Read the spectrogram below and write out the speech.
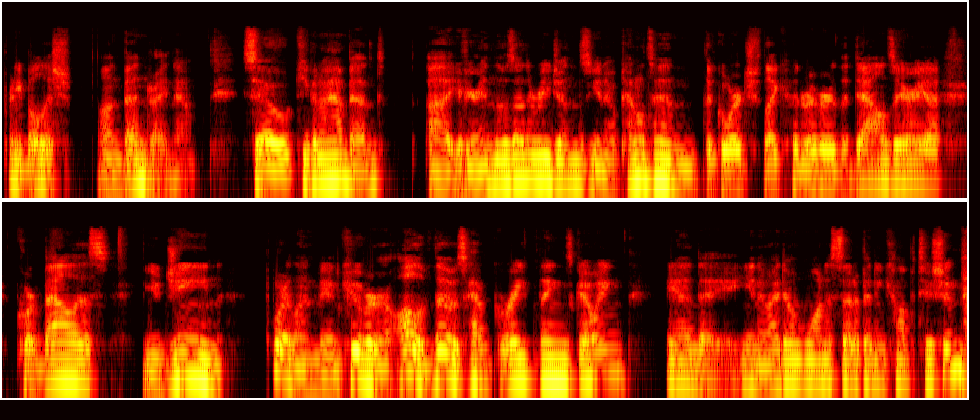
pretty bullish on Bend right now. So, keep an eye on Bend. Uh, if you're in those other regions, you know, Pendleton, the Gorge, like Hood River, the Dalles area, Corvallis, Eugene, Portland, Vancouver, all of those have great things going. And, uh, you know, I don't want to set up any competition,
